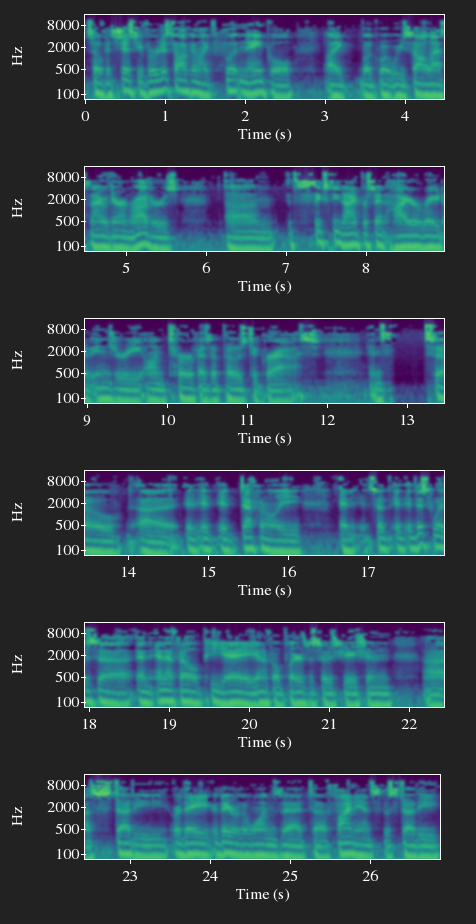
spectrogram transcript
So if it's just if we're just talking like foot and ankle, like like what we saw last night with Aaron Rodgers, um, it's 69% higher rate of injury on turf as opposed to grass. And so, uh, it, it, it definitely, and so it, it, this was, uh, an NFLPA, NFL Players Association, uh, study, or they, they were the ones that, uh, financed the study,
